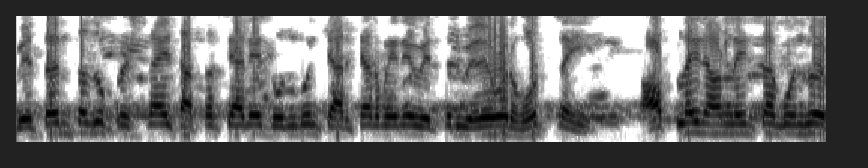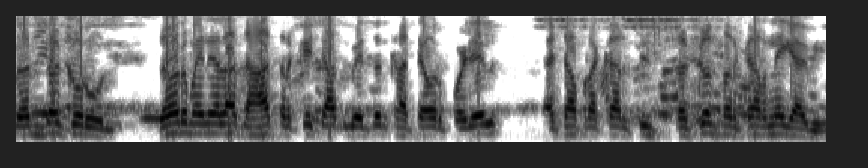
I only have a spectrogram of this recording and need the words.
वेतनचा जो प्रश्न आहे सातत्याने दोन दोन चार चार महिने वेतन वेळेवर होत नाही. ऑफलाईन ऑनलाईनचा गोंधळ रद्द करून दर महिन्याला दहा टक्केच्या आत वेतन खात्यावर पडेल अशा प्रकारची दखल सरकारने घ्यावी.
